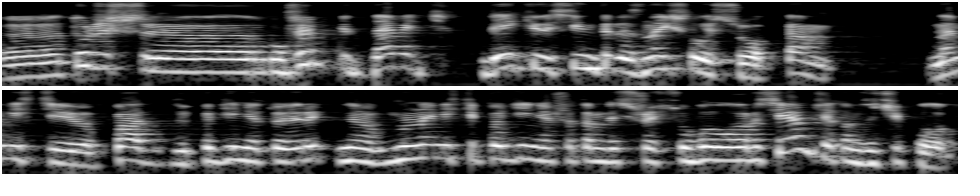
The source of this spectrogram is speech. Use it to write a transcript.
е, тут ж е, вже під навіть деякі осінтери знайшли, що там на місці пад- падіння ри- ну, на місці падіння, що там десь щось убило росіян, чи там зачепило,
